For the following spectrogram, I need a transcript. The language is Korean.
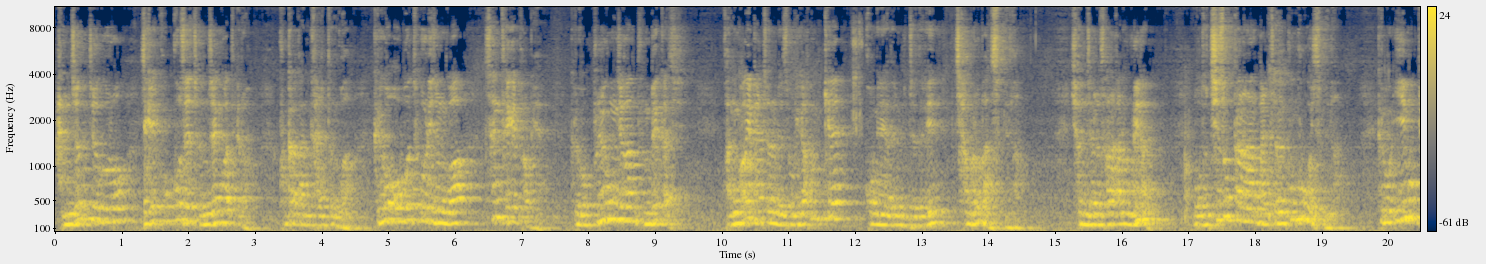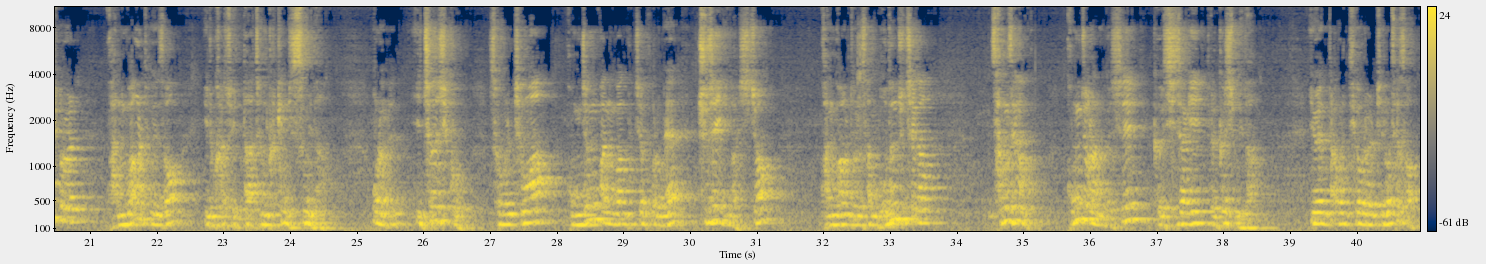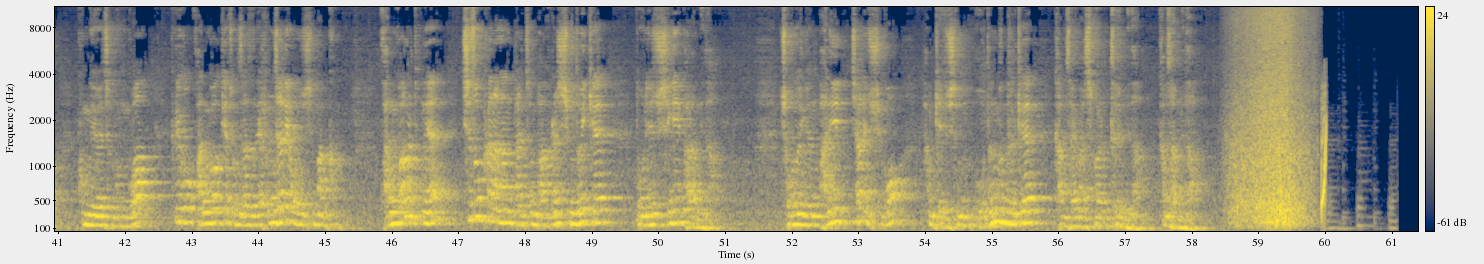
안정적으로 세계 곳곳의 전쟁과 테러, 국가 간 갈등과 그리고 오버 투어리즘과 생태계 파괴, 그리고 불공정한 분배까지 관광의 발전을 위해서 우리가 함께 고민해야 될 문제들이 참으로 많습니다. 현재를 살아가는 우리는 모두 지속 가능한 발전을 꿈꾸고 있습니다. 그리고 이 목표를 관광을 통해서 이룩할 수 있다. 저는 그렇게 믿습니다. 오늘 2019 서울 평화 공정관광 국제포럼의 주제이기도 하시죠. 관광을 둘러싼 모든 주체가 상생하고 공존하는 것이 그 시작이 될 것입니다. 유엔 WTO를 비롯해서 국내외 전문가 그리고 관광계 종사자들이 한자리에 오주신 만큼 관광을 통해 지속 가능한 발전 방안을 심도 있게 논의해 주시기 바랍니다. 좋은 의견 많이 전해주시고 함께 해주신 모든 분들께 감사의 말씀을 드립니다. 감사합니다.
